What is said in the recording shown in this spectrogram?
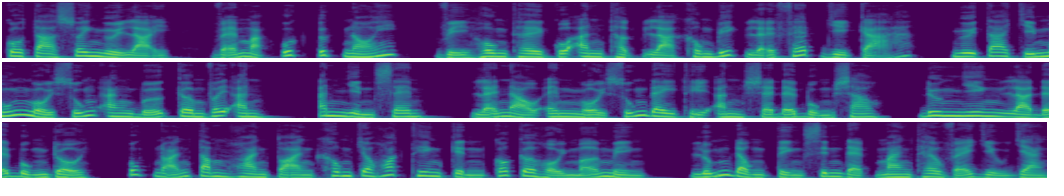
cô ta xoay người lại, vẻ mặt uất ức nói, vị hôn thê của anh thật là không biết lễ phép gì cả, người ta chỉ muốn ngồi xuống ăn bữa cơm với anh, anh nhìn xem, lẽ nào em ngồi xuống đây thì anh sẽ để bụng sao? Đương nhiên là để bụng rồi. Út Noãn Tâm hoàn toàn không cho Hoắc Thiên Kình có cơ hội mở miệng, lúng đồng tiền xinh đẹp mang theo vẻ dịu dàng,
